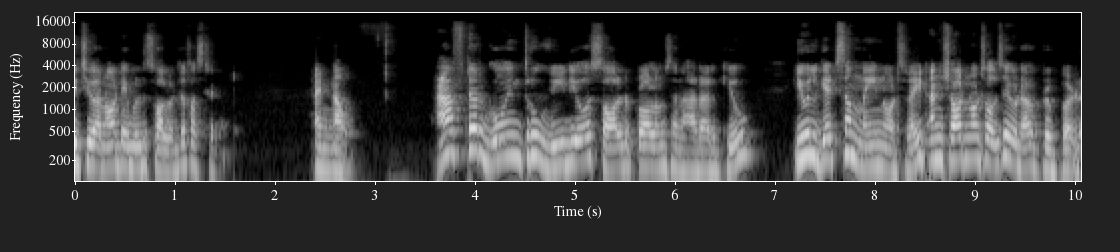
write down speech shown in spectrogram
which you are not able to solve at the first attempt and now after going through video solved problems in RRQ, you will get some main notes, right? And short notes also you would have prepared.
